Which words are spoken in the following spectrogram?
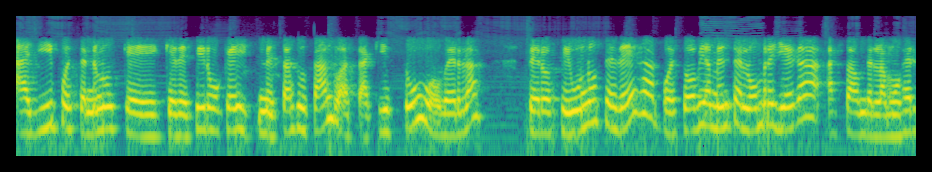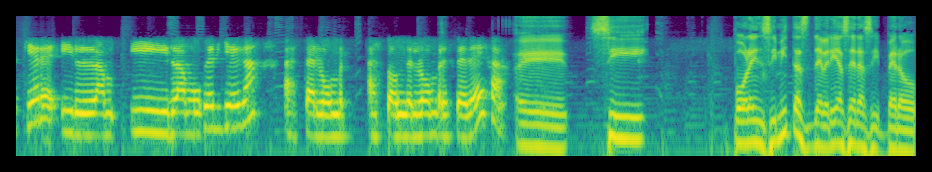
allí pues tenemos que, que decir, ok, me estás usando, hasta aquí estuvo, ¿verdad? Pero si uno se deja, pues obviamente el hombre llega hasta donde la mujer quiere y la, y la mujer llega hasta el hombre, hasta donde el hombre se deja. Eh, sí, por encimitas debería ser así, pero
